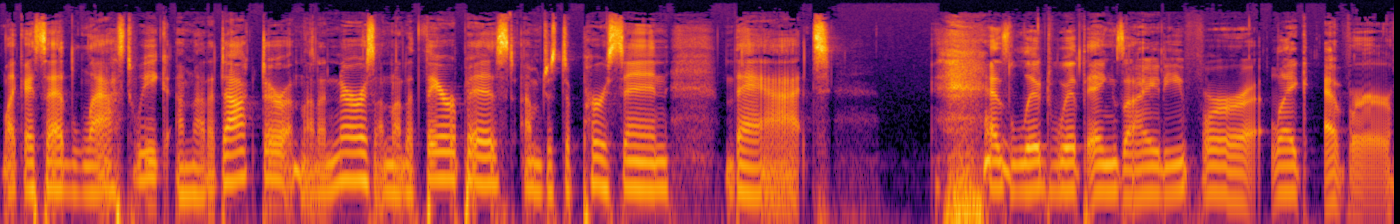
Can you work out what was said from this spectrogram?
Like I said last week, I'm not a doctor, I'm not a nurse, I'm not a therapist, I'm just a person that has lived with anxiety for like ever.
